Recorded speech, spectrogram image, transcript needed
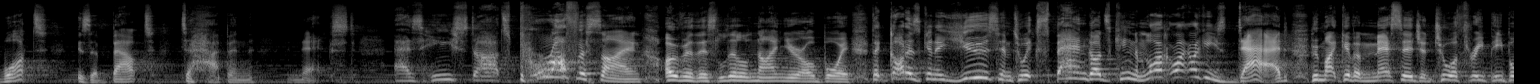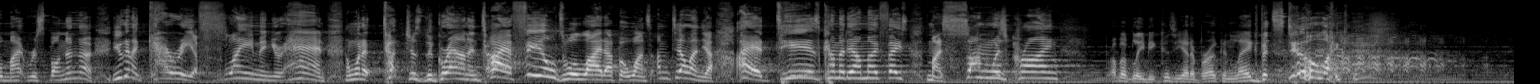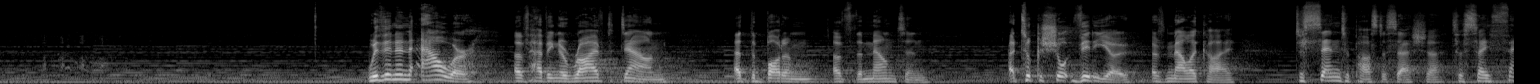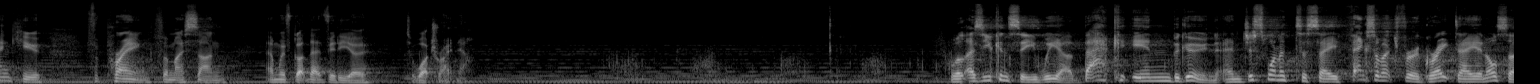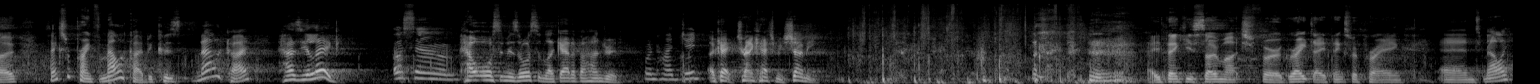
what is about to happen next as he starts prophesying over this little nine year old boy that God is going to use him to expand God's kingdom, like, like, like he's dad who might give a message and two or three people might respond. No, no, you're going to carry a flame in your hand, and when it touches the ground, entire fields will light up at once. I'm telling you, I had tears coming down my face. My son was crying, probably because he had a broken leg, but still, like. Within an hour of having arrived down at the bottom of the mountain, I took a short video of Malachi to send to Pastor Sasha to say thank you for praying for my son. And we've got that video to watch right now. Well, as you can see, we are back in Bagoon and just wanted to say thanks so much for a great day and also thanks for praying for Malachi because Malachi How's your leg? Awesome. How awesome is awesome? Like out of 100? 100. Okay, try and catch me. Show me. hey, thank you so much for a great day. Thanks for praying. And Mally?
